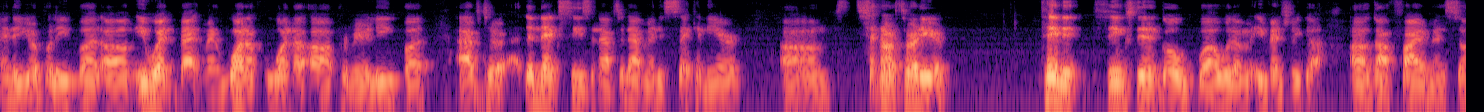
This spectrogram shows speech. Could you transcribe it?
and the Europa League. But um, he went back, man, won a won a uh, Premier League. But after the next season after that, man, his second year, um, second or third year, things didn't go well with him. Eventually got uh, got fired, man. So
